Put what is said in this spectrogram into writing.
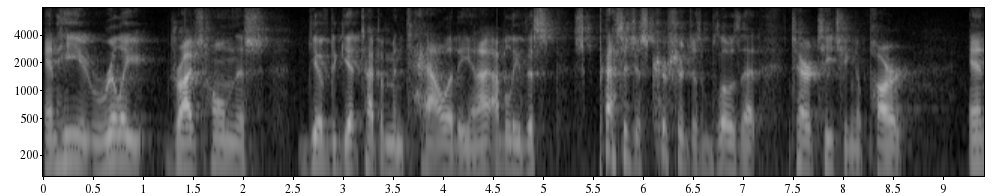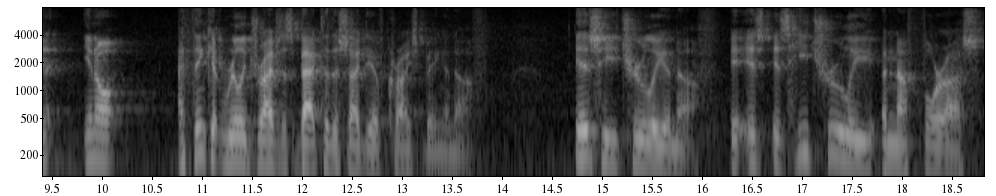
and he really drives home this give to get type of mentality. And I, I believe this passage of scripture just blows that entire teaching apart. And, you know, I think it really drives us back to this idea of Christ being enough. Is he truly enough? Is, is he truly enough for us?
